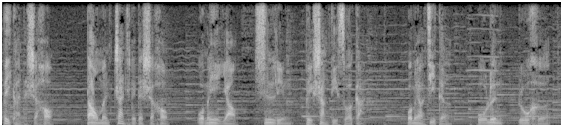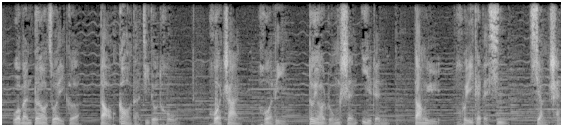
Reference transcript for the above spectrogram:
被感的时候，当我们站起来的时候，我们也要心灵被上帝所感。我们要记得，无论如何，我们都要做一个祷告的基督徒，或站或立，都要容神一人，当与悔改的心相称。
